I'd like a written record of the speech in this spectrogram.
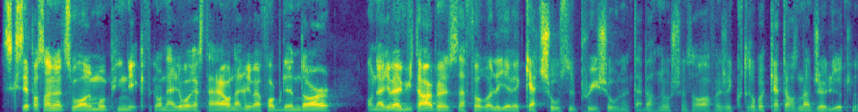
ce qui s'est passé dans notre soirée, moi puis Nick. Fait qu'on arrive au restaurant, on arrive à Forbidden Door, on arrive à 8h, puis ça fera, là, il y avait 4 shows sur le pre-show, tabarnouche, ça va faire. J'écouterai pas 14 matchs de lutte, là.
